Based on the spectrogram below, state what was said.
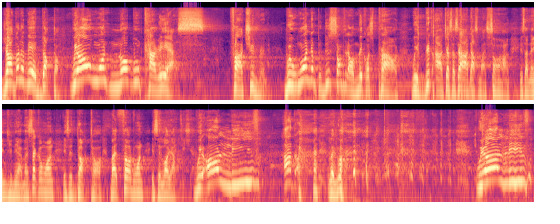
You are going to be a doctor. We all want noble careers for our children. We want them to do something that will make us proud. We beat our chest and say, ah, that's my son. He's an engineer. My second one is a doctor. My third one is a lawyer. We all live out. we all live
